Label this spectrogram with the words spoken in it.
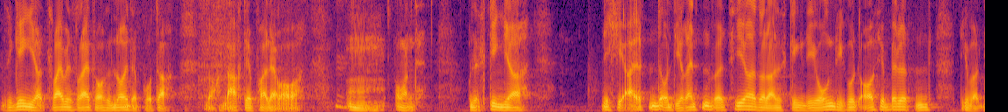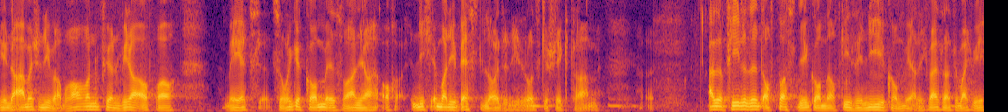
Und sie gingen ja 2.000 bis 3.000 Leute pro Tag, noch nach dem Fall der Mauer. Mhm. Und, und es ging ja nicht die Alten und die Rentenbezieher, sondern es ging die Jungen, die gut ausgebildeten, die dynamischen, die wir brauchen für den Wiederaufbau. Wer jetzt zurückgekommen ist, waren ja auch nicht immer die besten Leute, die sie uns geschickt haben. Also viele sind auf Posten gekommen, auf die sie nie gekommen wären. Ich weiß, dass zum Beispiel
